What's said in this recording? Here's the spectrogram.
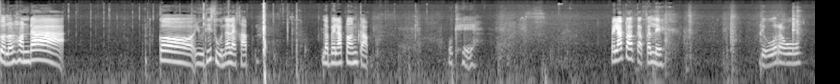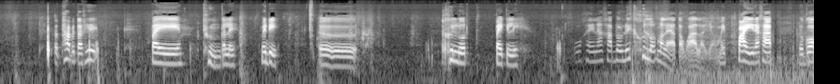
ส่วนรถ Honda ก็อยู่ที่ศูนย์นั่นแหละครับ เราไปรับตอนกลับ โอเค ไปรับตอนกลับกันเลย เดี๋ยวเราตัดภาพไปตอนที่ไปถึงกันเลย ไม่ดิ เออขึ้นรถไปกันเลย โอเคนะครับ เราได้ขึ้นรถมาแล้ว แต่ว่าเรายังไม่ไปนะครับ แล้วก็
